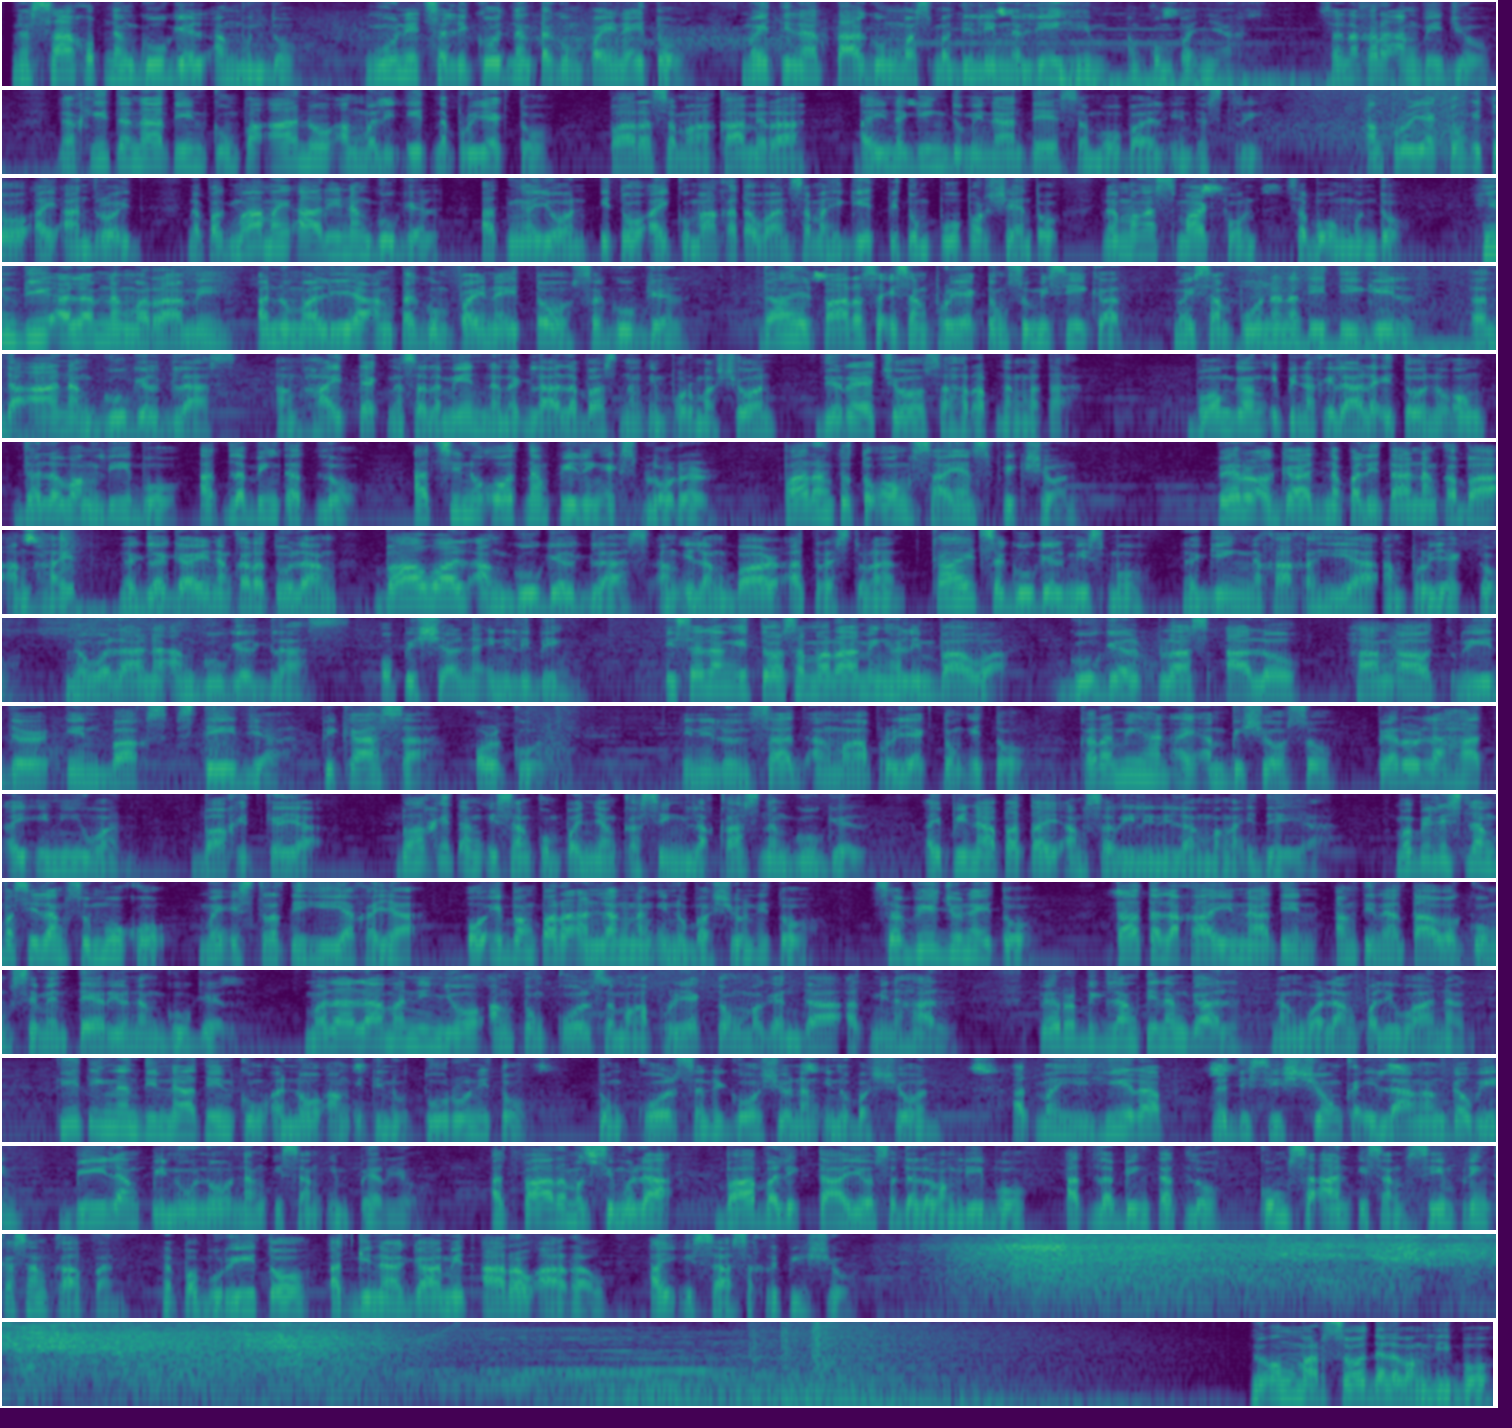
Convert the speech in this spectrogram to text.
Nasakop ng Google ang mundo. Ngunit sa likod ng tagumpay na ito, may tinatagong mas madilim na lihim ang kumpanya. Sa nakaraang video, nakita natin kung paano ang maliit na proyekto para sa mga kamera ay naging dominante sa mobile industry. Ang proyektong ito ay Android na pagmamay-ari ng Google at ngayon ito ay kumakatawan sa mahigit 70% ng mga smartphone sa buong mundo. Hindi alam ng marami anomalya ang tagumpay na ito sa Google. Dahil para sa isang proyektong sumisikat, may sampu na natitigil. Tandaan ang Google Glass, ang high-tech na salamin na naglalabas ng impormasyon diretso sa harap ng mata. Bonggang ipinakilala ito noong 2013 at sinuot ng piling explorer, parang totoong science fiction. Pero agad napalitan ng kaba ang hype. Naglagay ng karatulang bawal ang Google Glass ang ilang bar at restaurant. Kahit sa Google mismo, naging nakakahiya ang proyekto. Nawala na ang Google Glass, opisyal na inilibing. Isa lang ito sa maraming halimbawa. Google Plus Allo, Hangout, Reader, Inbox, Stadia, Picasa, Orkut. Inilunsad ang mga proyektong ito, karamihan ay ambisyoso, pero lahat ay iniwan. Bakit kaya? Bakit ang isang kumpanyang kasing lakas ng Google ay pinapatay ang sarili nilang mga ideya? Mabilis lang ba silang sumuko? May estratehiya kaya? O ibang paraan lang ng inobasyon ito? Sa video na ito, tatalakayin natin ang tinatawag kong sementeryo ng Google. Malalaman ninyo ang tungkol sa mga proyektong maganda at minahal, pero biglang tinanggal ng walang paliwanag. Titingnan din natin kung ano ang itinuturo nito tungkol sa negosyo ng inobasyon at mahihirap na desisyong kailangang gawin bilang pinuno ng isang imperyo. At para magsimula, babalik tayo sa 2013 kung saan isang simpleng kasangkapan na paborito at ginagamit araw-araw ay isa sakripisyo. Noong Marso 2013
